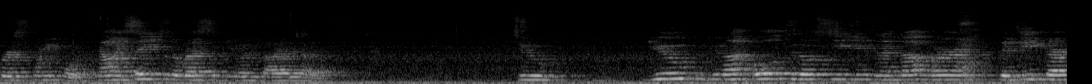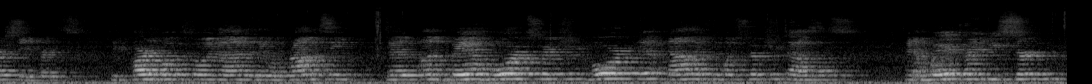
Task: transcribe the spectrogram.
Verse 24. Now I say to the rest of you in Thyatira, to you who do not hold to those teachings and have not learned the deep, dark secrets. See, part of what was going on is they were promising to unveil more Scripture, more knowledge than what Scripture tells us, in a way of trying to be certain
